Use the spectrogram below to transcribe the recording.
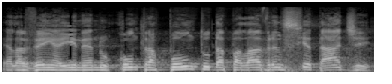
Ela vem aí, né, no contraponto da palavra ansiedade.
